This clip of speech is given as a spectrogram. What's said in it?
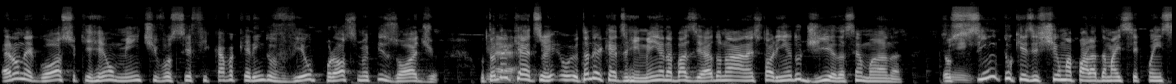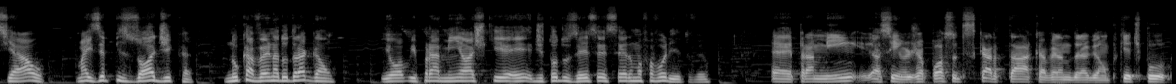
era um negócio que realmente você ficava querendo ver o próximo episódio. O Thundercats, é. o Thundercats He-Man era baseado na, na, historinha do dia, da semana. Eu sinto que existia uma parada mais sequencial, mais episódica no Caverna do Dragão. E, eu, e para mim, eu acho que eh, de todos esses, esse era o meu favorito, viu? É, para mim, assim, eu já posso descartar a Caverna do Dragão, porque, tipo,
